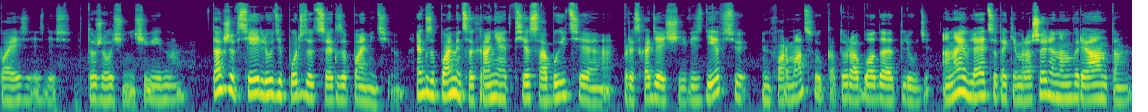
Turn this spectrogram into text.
поэзия здесь тоже очень очевидна. Также все люди пользуются экзопамятью. Экзопамять сохраняет все события, происходящие везде, всю информацию, которой обладают люди. Она является таким расширенным вариантом,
